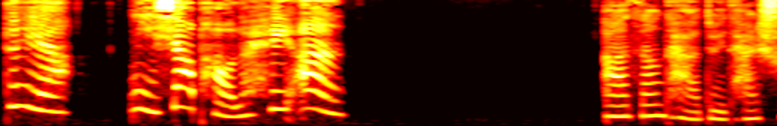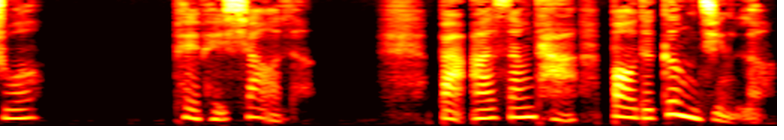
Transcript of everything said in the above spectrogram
对呀，你吓跑了黑暗。阿桑塔对他说：“佩佩笑了，把阿桑塔抱得更紧了。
